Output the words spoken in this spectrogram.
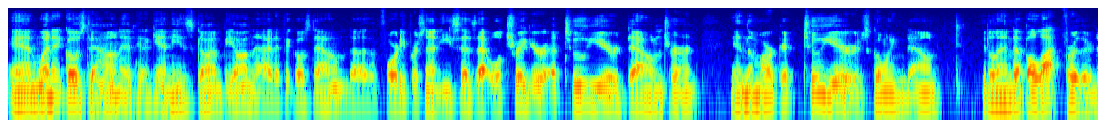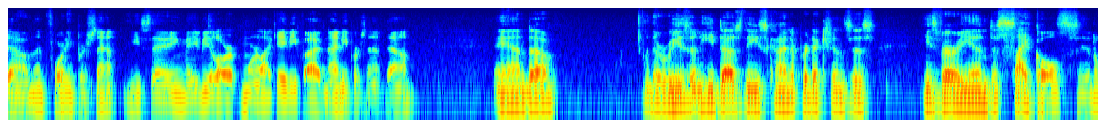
And when it goes down, if, again, he's gone beyond that. If it goes down uh, 40%, he says that will trigger a two-year downturn in the market. Two years going down. It'll end up a lot further down than 40%. He's saying maybe more like 85, 90% down. And uh, the reason he does these kind of predictions is he's very into cycles, you know,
